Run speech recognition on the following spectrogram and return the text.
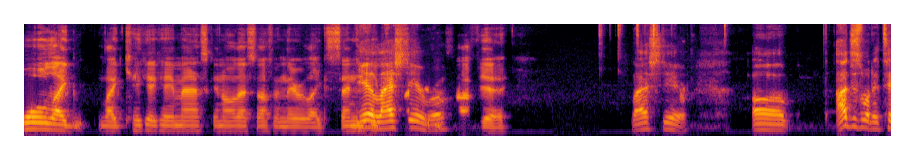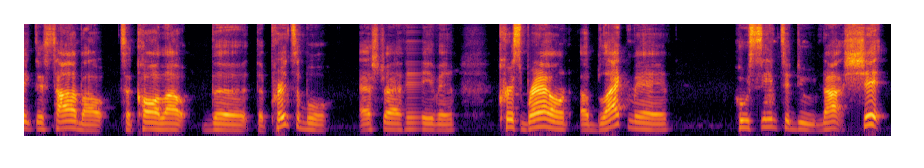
whole like like KKK mask and all that stuff, and they were like sending Yeah, last year, bro. stuff. Yeah, last year. Um, I just want to take this time out to call out the the principal at Strath Haven, Chris Brown, a black man who seemed to do not shit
